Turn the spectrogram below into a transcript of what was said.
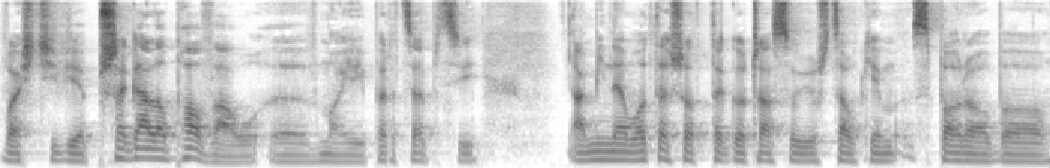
właściwie przegalopował e, w mojej percepcji, a minęło też od tego czasu już całkiem sporo, bo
